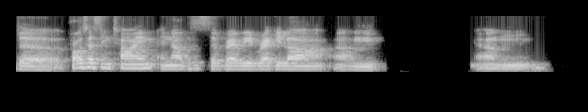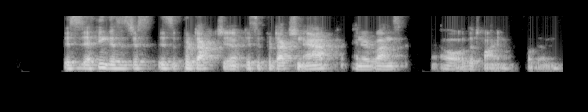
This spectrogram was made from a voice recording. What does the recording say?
the processing time. And now this is a very regular um, um, this is I think this is just is a production it's a production app and it runs all the time for them.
